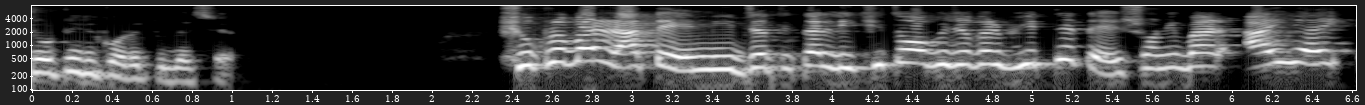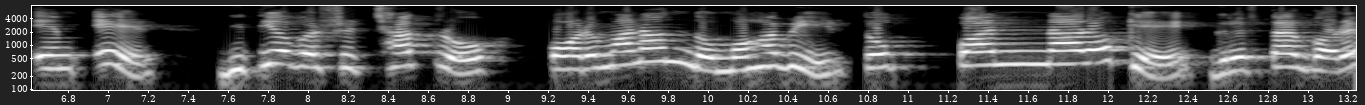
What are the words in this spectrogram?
জটিল করে তুলেছে। শুক্রবার রাতে নির্যাতিতার লিখিত অভিযোগের ভিত্তিতে শনিবার আইআইএম এর দ্বিতীয় বর্ষের ছাত্র পরমানন্দ মহাবীর তোপ্পান্নারকে গ্রেফতার করে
